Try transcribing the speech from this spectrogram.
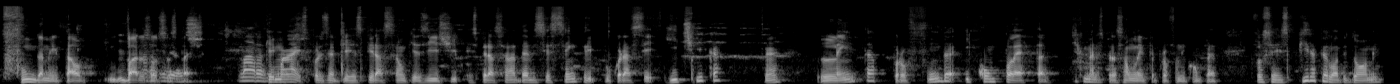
fundamental em vários outros aspectos. Quem mais, por exemplo, de respiração que existe? Respiração deve ser sempre, procurar ser rítmica, né? lenta, profunda e completa. O que é uma respiração lenta, profunda e completa? Você respira pelo abdômen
